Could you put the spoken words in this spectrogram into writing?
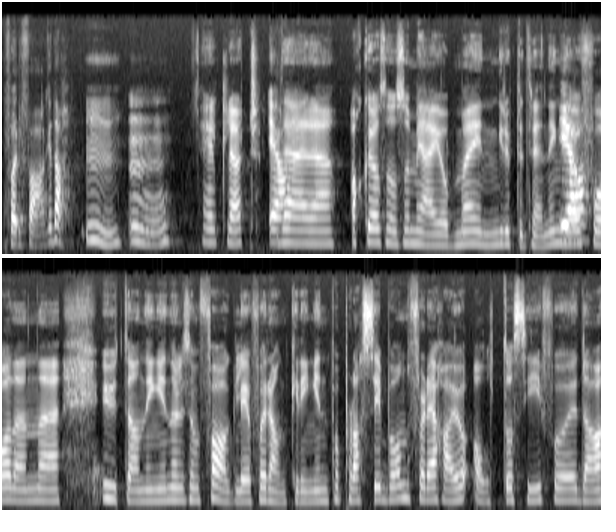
for faget, da. Mm. Helt klart. Ja. Det er uh, akkurat sånn som jeg jobber med innen gruppetrening. Det å få den uh, utdanningen og liksom faglige forankringen på plass i bånn. For det har jo alt å si for da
